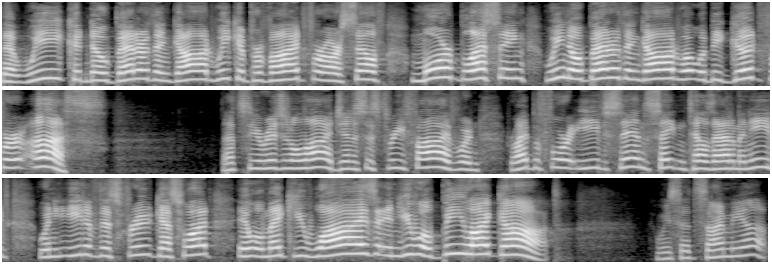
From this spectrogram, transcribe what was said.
that we could know better than God. We could provide for ourselves more blessing. We know better than God what would be good for us. That's the original lie. Genesis 3 5, when right before Eve sins, Satan tells Adam and Eve, when you eat of this fruit, guess what? It will make you wise and you will be like God. And We said, Sign me up.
